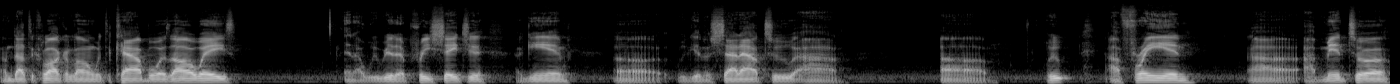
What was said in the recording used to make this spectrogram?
I'm Dr. Clark along with the Cowboys always, and uh, we really appreciate you. Again, uh, we give a shout out to our uh, our friend, uh, our mentor,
